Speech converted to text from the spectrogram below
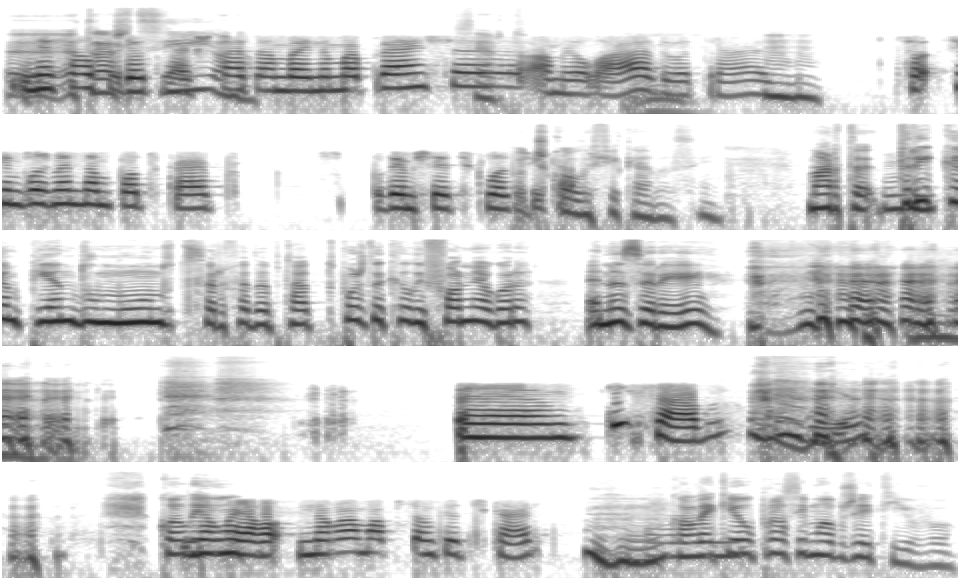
Nessa altura o Tiago está também numa prancha, certo. ao meu lado, atrás. Uhum só, simplesmente não me pode tocar porque podemos ser desqualificados. Desqualificada, sim. Marta, uhum. tricampeã do mundo de surf adaptado, depois da Califórnia, agora a Nazaré. uh, quem sabe, um dia. Qual é não, o... é, não é uma opção que eu descarto. Uhum. Qual é que é o próximo objetivo?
